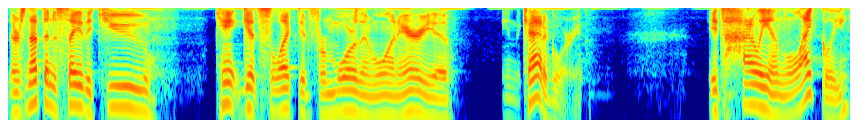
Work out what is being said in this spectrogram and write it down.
There's nothing to say that you can't get selected for more than one area in the category. It's highly unlikely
